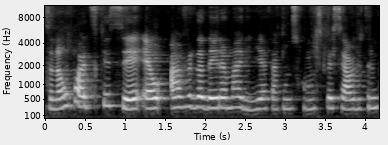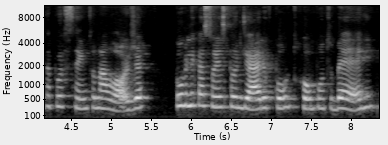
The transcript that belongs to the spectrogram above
você não pode esquecer, é o A Verdadeira Maria, tá com desconto especial de 30% na loja publicaçõespandiário.com.br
